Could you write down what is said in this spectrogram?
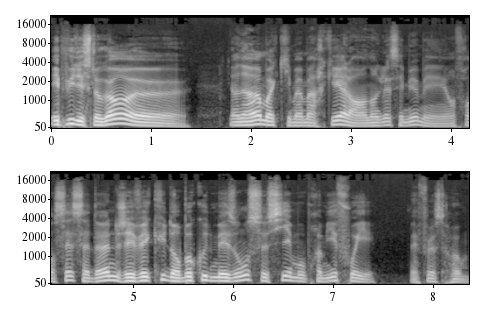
Et puis des slogans, euh, il y en a un, moi, qui m'a marqué, alors en anglais c'est mieux, mais en français ça donne « J'ai vécu dans beaucoup de maisons, ceci est mon premier foyer, my first home ».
